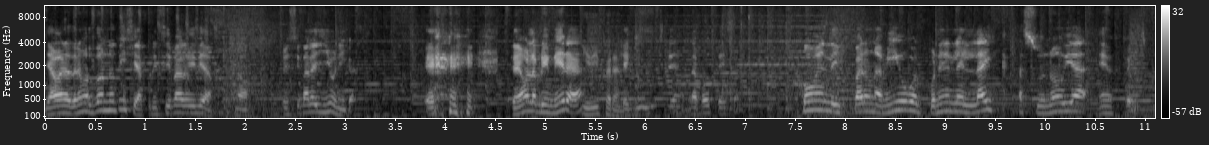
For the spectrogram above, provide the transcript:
Ya bueno, tenemos dos noticias principales hoy día. No, principales y únicas. Eh, tenemos la primera, Y que diferente. aquí dice, la pauta dice, joven le dispara a un amigo por ponerle like a su novia en Facebook.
